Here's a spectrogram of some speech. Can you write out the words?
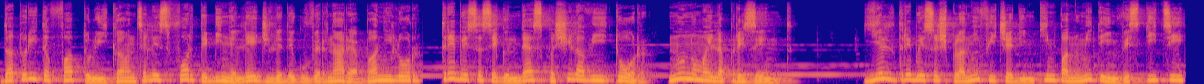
datorită faptului că a înțeles foarte bine legile de guvernare a banilor, trebuie să se gândească și la viitor, nu numai la prezent. El trebuie să-și planifice din timp anumite investiții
